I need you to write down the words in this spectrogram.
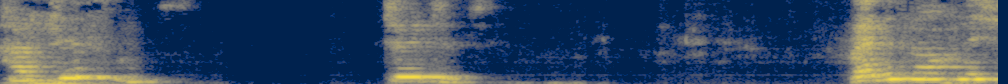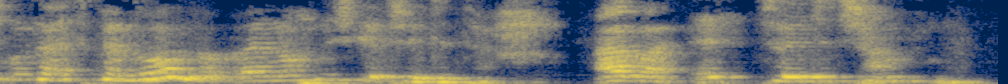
Rassismus tötet. Wenn es auch nicht uns als Person äh, noch nicht getötet hat. Aber es tötet Chancen.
